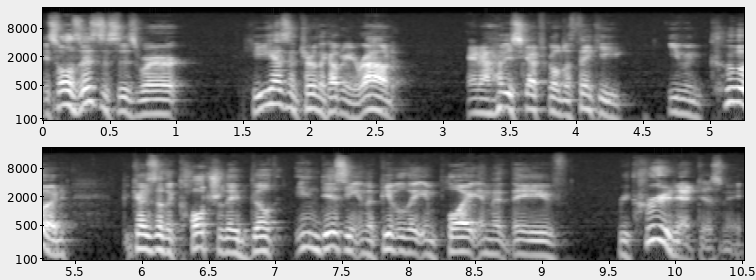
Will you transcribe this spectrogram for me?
it's one of those instances where he hasn't turned the company around. And I'm skeptical to think he even could because of the culture they built in Disney and the people they employ and that they've recruited at Disney.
